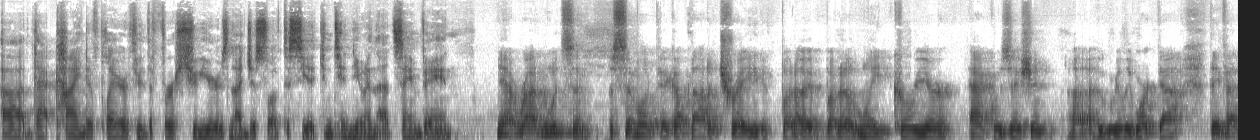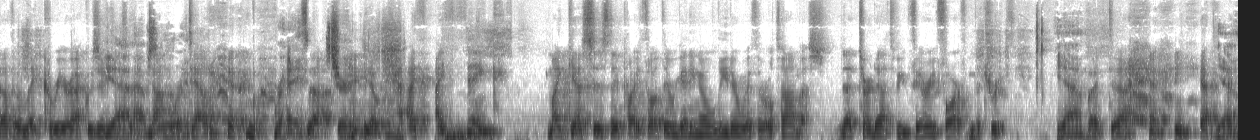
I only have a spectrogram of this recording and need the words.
uh, that kind of player through the first two years, and I just love to see it continue in that same vein. Yeah, Rod Woodson, a similar pickup, not a trade, but a but a late career acquisition, uh, who really worked out. They've had other late career acquisitions yeah, that have not worked out. right, uh, sure. You know, I I think my guess is they probably thought they were getting a leader with Earl Thomas. That turned out to be very far from the truth. Yeah, but uh, yeah, yeah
